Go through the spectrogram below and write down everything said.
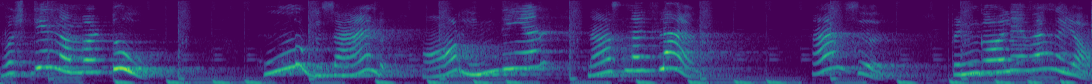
Question number 2. Our Indian national flag? Answer. Pingali Venkayya.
